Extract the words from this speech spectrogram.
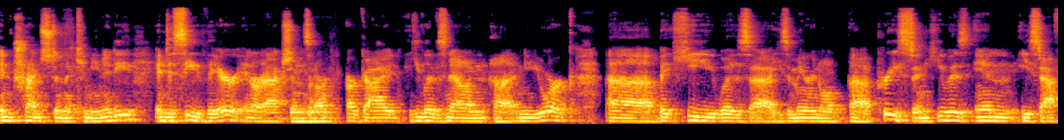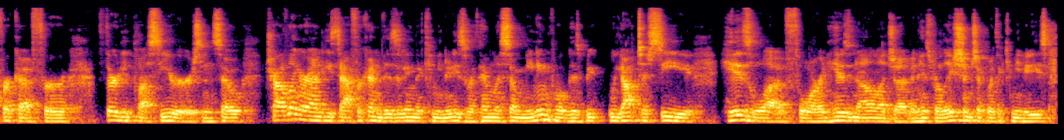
entrenched in the community. And to see their interactions, and our, our guide, he lives now in uh, New York, uh, but he was, uh, he's a Maryknoll uh, priest, and he was in East Africa for 30 plus years. And so traveling around East Africa and visiting the communities with him was so meaningful because we, we got to see his love for and his knowledge of and his relationship with the communities,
